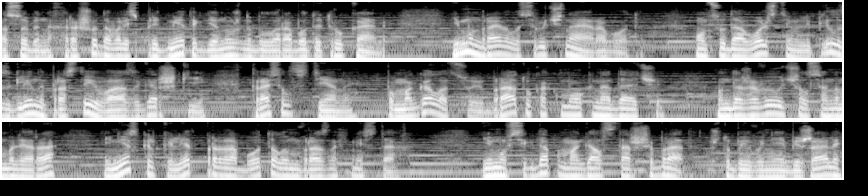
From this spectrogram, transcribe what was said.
Особенно хорошо давались предметы, где нужно было работать руками. Ему нравилась ручная работа. Он с удовольствием лепил из глины простые вазы, горшки, красил стены, помогал отцу и брату как мог на даче. Он даже выучился на маляра и несколько лет проработал им в разных местах. Ему всегда помогал старший брат, чтобы его не обижали,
